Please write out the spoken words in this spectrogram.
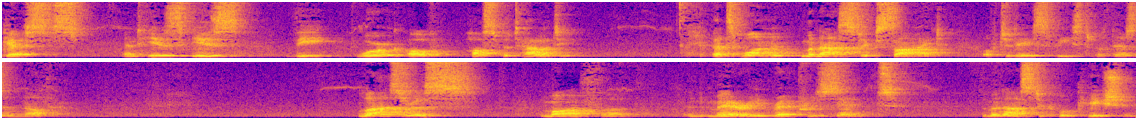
guests. And his is the work of hospitality. That's one monastic side of today's feast, but there's another. Lazarus, Martha, and Mary represent the monastic vocation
